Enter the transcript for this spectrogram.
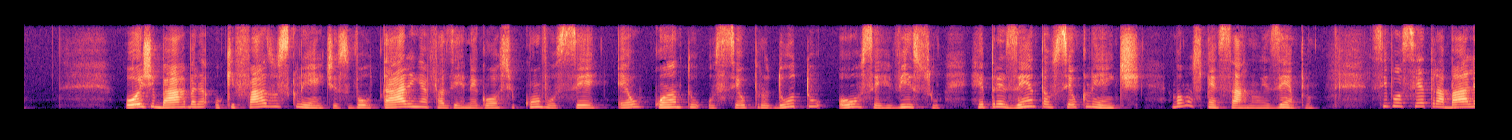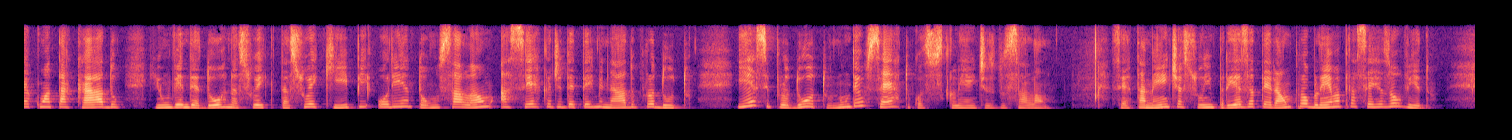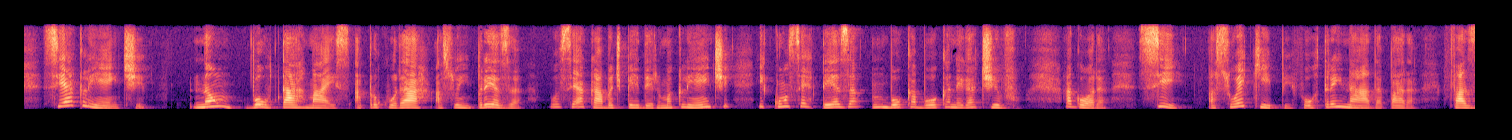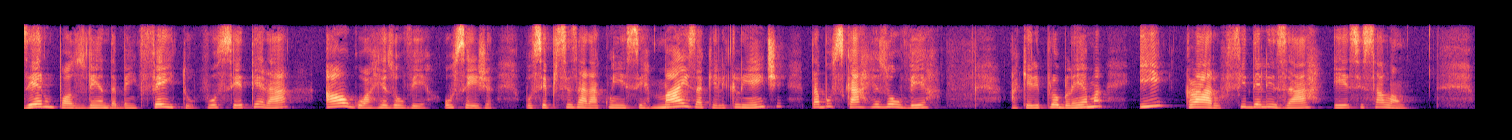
Hoje, Bárbara, o que faz os clientes voltarem a fazer negócio com você é o quanto o seu produto ou serviço representa o seu cliente. Vamos pensar num exemplo? Se você trabalha com atacado e um vendedor na sua, da sua equipe orientou um salão acerca de determinado produto e esse produto não deu certo com os clientes do salão, certamente a sua empresa terá um problema para ser resolvido. Se a cliente não voltar mais a procurar a sua empresa, você acaba de perder uma cliente e com certeza um boca a boca negativo. Agora, se a sua equipe for treinada para fazer um pós-venda bem feito, você terá algo a resolver, ou seja, você precisará conhecer mais aquele cliente para buscar resolver aquele problema e, claro, fidelizar esse salão.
